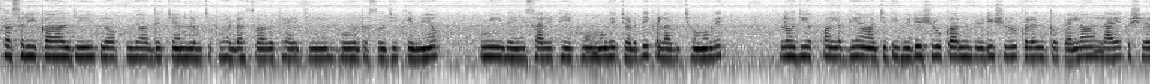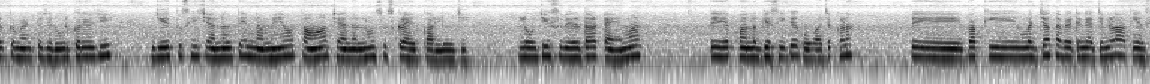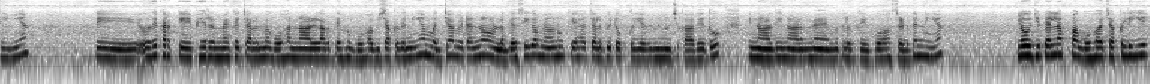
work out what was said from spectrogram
ਸਤਿ ਸ੍ਰੀ ਅਕਾਲ ਜੀ ਬਲੌਗ ਪੰਜਾਬ ਦੇ ਚੈਨਲ ਵਿੱਚ ਤੁਹਾਡਾ ਸਵਾਗਤ ਹੈ ਜੀ। ਹੋਰ ਦੱਸੋ ਜੀ ਕਿਵੇਂ ਆ ਉਮੀਦ ਹੈ ਜੀ ਸਾਰੇ ਠੀਕ ਹੋਵੋਗੇ, ਚੜ੍ਹਦੀ ਕਲਾ ਵਿੱਚ ਹੋਵੋਗੇ। ਲੋ ਜੀ ਆਪਾਂ ਲੱਗੇ ਹਾਂ ਅੱਜ ਦੀ ਵੀਡੀਓ ਸ਼ੁਰੂ ਕਰਨ। ਵੀਡੀਓ ਸ਼ੁਰੂ ਕਰਨ ਤੋਂ ਪਹਿਲਾਂ ਲਾਈਕ ਸ਼ੇਅਰ ਕਮੈਂਟ ਜ਼ਰੂਰ ਕਰਿਓ ਜੀ। ਜੇ ਤੁਸੀਂ ਚੈਨਲ ਤੇ ਨਵੇਂ ਹੋ ਤਾਂ ਚੈਨਲ ਨੂੰ ਸਬਸਕ੍ਰਾਈਬ ਕਰ ਲਿਓ ਜੀ। ਲੋ ਜੀ ਸਵੇਰ ਦਾ ਟਾਈਮ ਆ ਤੇ ਆਪਾਂ ਲੱਗੇ ਸੀਗੇ ਗੋਹਾ ਚੱਕਣ। ਤੇ ਬਾਕੀ ਮੱਝਾਂ ਤਾਂ ਬੇਟੇ ਨੇ ਅੱਜ ਨਲਾਤੀਆਂ ਸੀਗੀਆਂ ਤੇ ਉਹਦੇ ਕਰਕੇ ਫਿਰ ਮੈਂ ਕਿਹਾ ਚੱਲ ਮੈਂ ਗੋਹਾ ਨਾਲ ਲੱਗਦੇ ਹੁਣ ਗੋਹਾ ਵੀ ਚੱਕ ਦਿੰਨੀ ਆ ਮੱਝਾਂ ਬੇਟਾ ਨਹਾਉਣ ਲੱਗਿਆ ਸੀਗਾ, ਮੈਂ ਉਹਨੂੰ ਕਿਹਾ ਚੱਲ ਵੀ ਟੋਕਰੀਆਂ ਵੀ ਮੈਨੂੰ ਚੁਕਾ ਦੇ ਦਿਓ ਵੀ ਨਾਲ ਦੀ ਨਾਲ ਮੈਂ ਮਤਲਬ ਕਿ ਗੋਹਾ ਸਿੱਟ ਦਿੰਨੀ ਆ ਲਓ ਜੀ, ਪਹਿਲਾਂ ਆਪਾਂ ਗੋਹਾ ਚੱਕ ਲਈਏ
